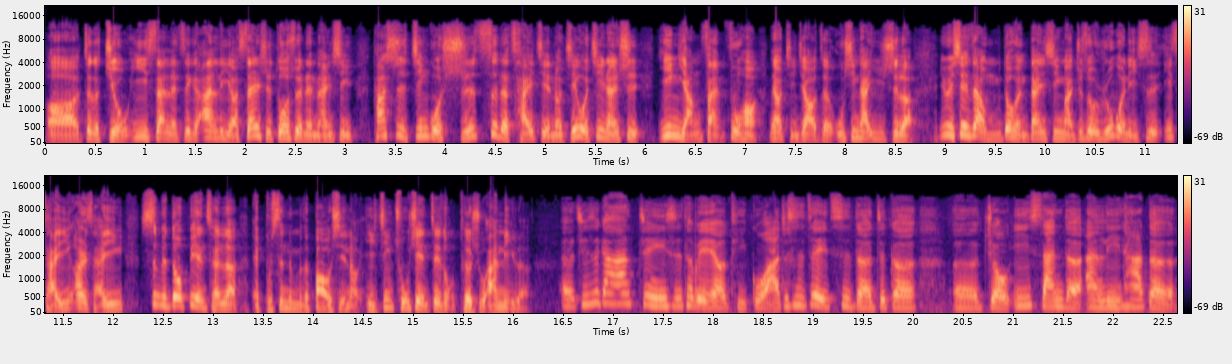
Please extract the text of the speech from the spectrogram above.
呃这个九一三的这个案例啊，三十多岁的男性，他是经过十次的裁剪呢，结果竟然是阴阳反复哈。那要请教这吴兴泰医师了，因为现在我们都很担心嘛，就是说如果你是一彩阴二彩阴，是不是都变成了哎，不是那么的保险哦，已经出现这种特殊案例了。呃，其实刚刚建医师特别也有提过啊，就是这一次的这个。呃，九一三的案例，他的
